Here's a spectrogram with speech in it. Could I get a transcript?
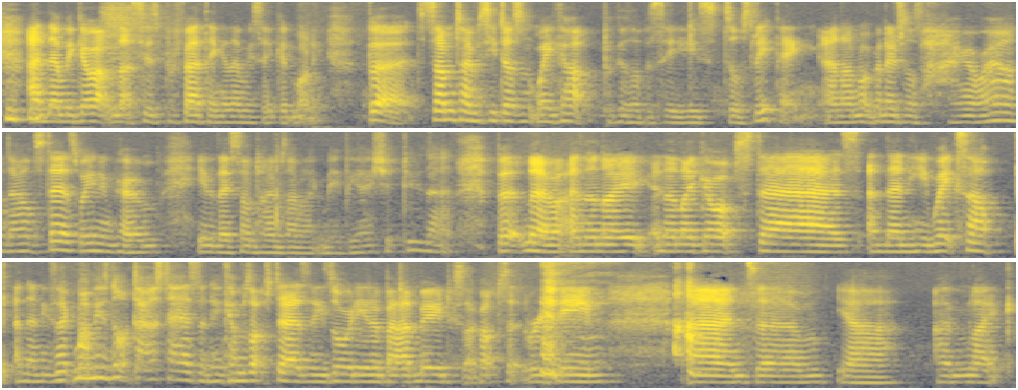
and then we go up and that's his preferred thing, and then we say good morning. But sometimes he doesn't wake up because obviously he's still sleeping, and I'm not going to just hang around downstairs waiting for him. Even sometimes I'm like, maybe I should do that. But no, and then I and then I go upstairs, and then he wakes up, and then he's like, "Mummy's not downstairs," and he comes upstairs, and he's already in a bad mood because I've upset the routine, and um, yeah. I'm like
